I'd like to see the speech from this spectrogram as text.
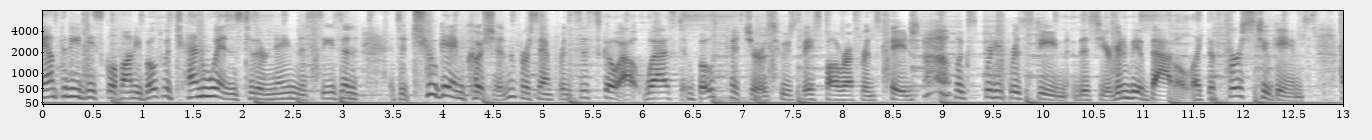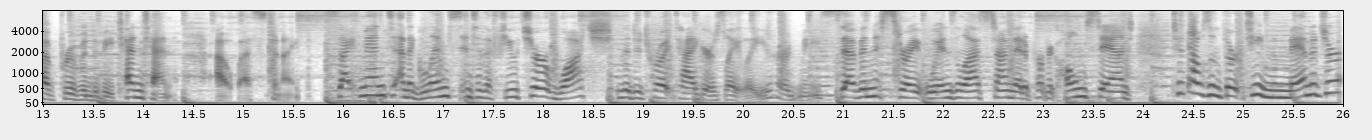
Anthony DeSclafani, both with 10 wins to their name this season. It's a two-game cushion for San Francisco out west. Both pitchers, whose baseball reference page looks pretty pristine this year. Going to be a battle. Like the first two games have proven to be 10-10 out west tonight. Excitement and a glimpse into the future. Watch the Detroit Tigers lately. You heard me. Seven straight wins. The last time they had a perfect homestand, 2013. The manager,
